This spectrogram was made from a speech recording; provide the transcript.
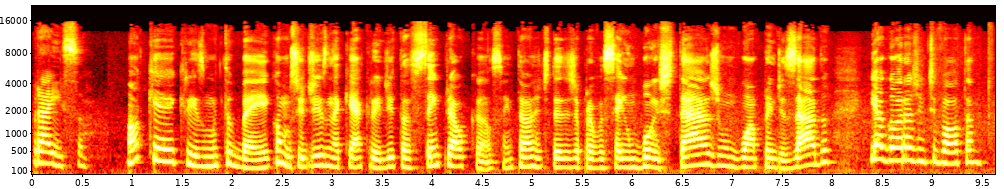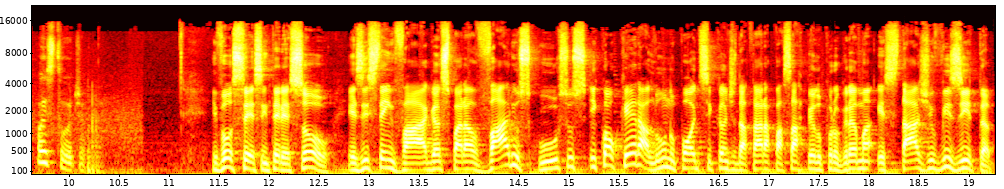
para isso. Ok, Cris, muito bem. E como se diz, né, quem acredita sempre alcança. Então a gente deseja para você um bom estágio, um bom aprendizado. E agora a gente volta ao estúdio. E você se interessou? Existem vagas para vários cursos e qualquer aluno pode se candidatar a passar pelo programa Estágio Visita.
